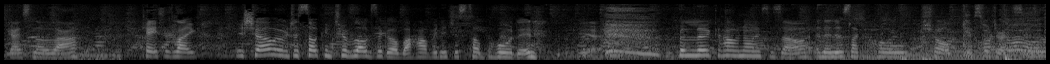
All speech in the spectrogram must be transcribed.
You guys know that. Case is like, you sure? We were just talking two vlogs ago about how we need to stop hoarding. Yeah. but look how nice these are. And then there's like a whole shop just for dresses.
